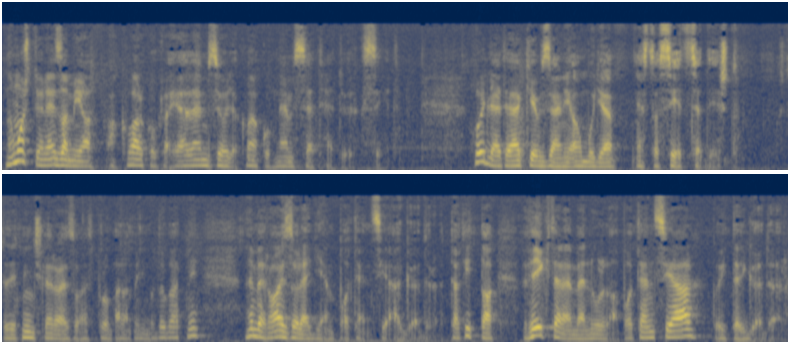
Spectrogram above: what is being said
Na most jön ez, ami a, a kvarkokra jellemző, hogy a kvarkok nem szedhetők szét. Hogy lehet elképzelni amúgy ezt a szétszedést? Most ez itt nincs lerajzolva, ezt próbálom így mutogatni az ember rajzol egy ilyen potenciál gödröt. Tehát itt a végtelenben nulla a potenciál, akkor itt egy gödör.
